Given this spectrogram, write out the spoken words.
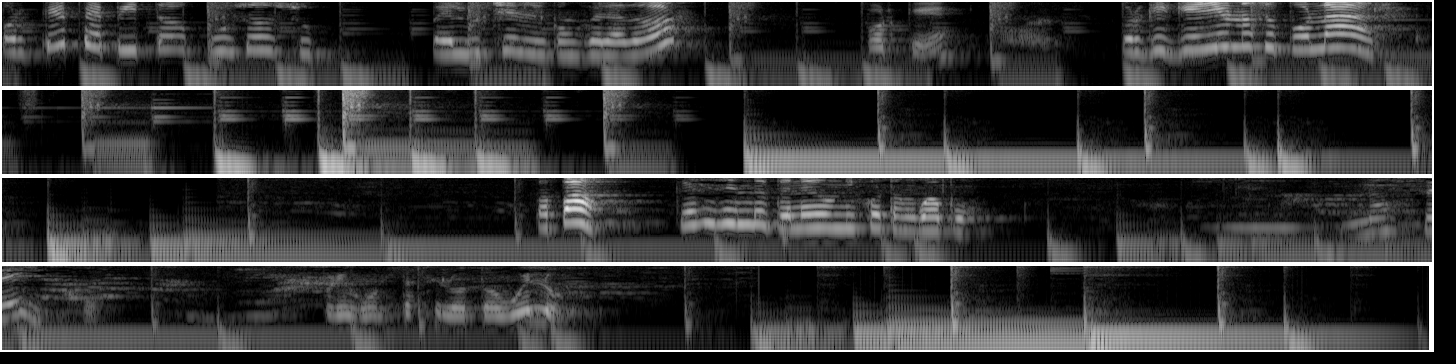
¿Por qué Pepito puso su peluche en el congelador? ¿Por qué? Porque quería un oso polar. Papá, ¿qué se siente tener un hijo tan guapo? No sé, hijo. Pregúntaselo a tu abuelo.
